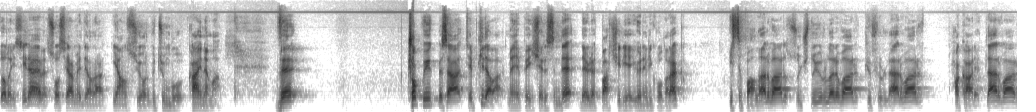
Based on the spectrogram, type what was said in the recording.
Dolayısıyla evet sosyal medyadan yansıyor bütün bu kaynama. Ve çok büyük mesela tepki de var MHP içerisinde Devlet Bahçeli'ye yönelik olarak. istifalar var, suç duyuruları var, küfürler var, hakaretler var.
